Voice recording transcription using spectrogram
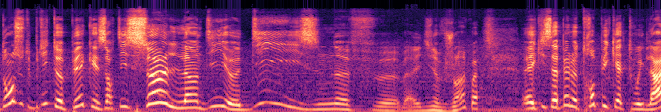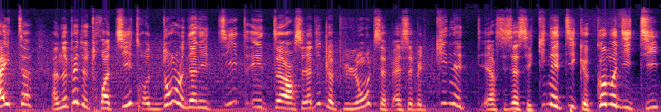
dans cette petite EP qui est sortie ce lundi euh, 19, euh, bah, 19 juin, quoi, et qui s'appelle Tropical Twilight, un EP de trois titres, dont le dernier titre est, alors c'est la titre la plus s'appelle- elle s'appelle c'est Kinetic Commodity,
